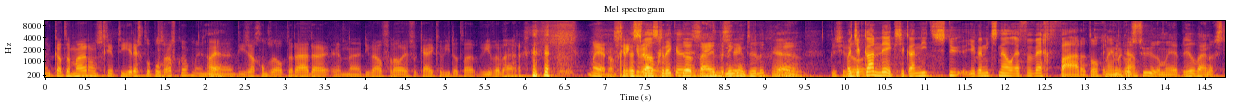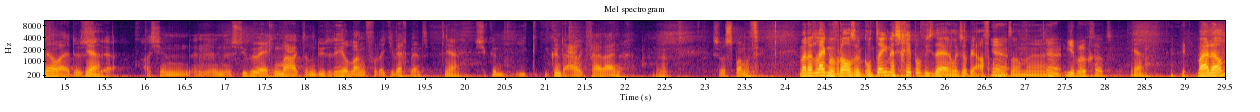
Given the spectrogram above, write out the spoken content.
een katamaranschip die recht op ons afkwam. En Oh ja. eh, die zag ons wel op de radar en eh, die wou vooral even kijken wie, dat wa- wie we waren. maar ja, dan schrik Dat je is wel schrikken. Dat is Bij een dat paniek natuurlijk. Ja. Ja. Dus je Want je kan niks. Je kan niet, stu je kan niet snel even wegvaren, toch? Je Neem kunt ik wel aan. sturen, maar je hebt heel weinig snelheid. Dus Ja. Als je een, een, een stuurbeweging maakt, dan duurt het heel lang voordat je weg bent. Ja. Dus je kunt, je, je kunt eigenlijk vrij weinig. Ja. Dat is wel spannend. Maar dat lijkt me vooral zo'n containerschip of iets dergelijks op je afkomt. Ja. Dan, eh, Ja, die hebben we ook gehad. ja. Maar dan?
